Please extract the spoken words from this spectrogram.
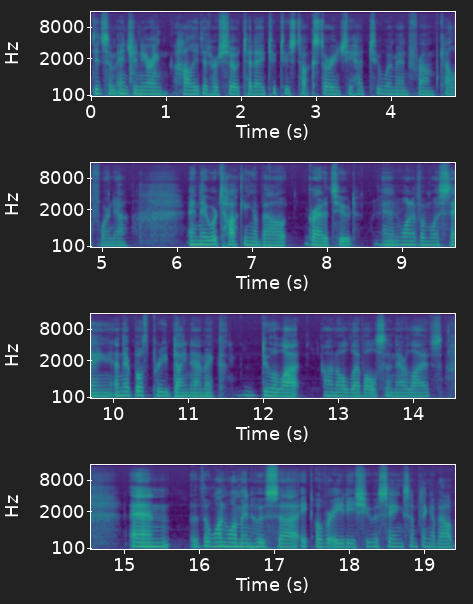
did some engineering. Holly did her show today, Tutu's Talk Story, and she had two women from California. And they were talking about gratitude. And Mhm. one of them was saying, and they're both pretty dynamic, do a lot on all levels in their lives. And the one woman who's uh, eight, over 80, she was saying something about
